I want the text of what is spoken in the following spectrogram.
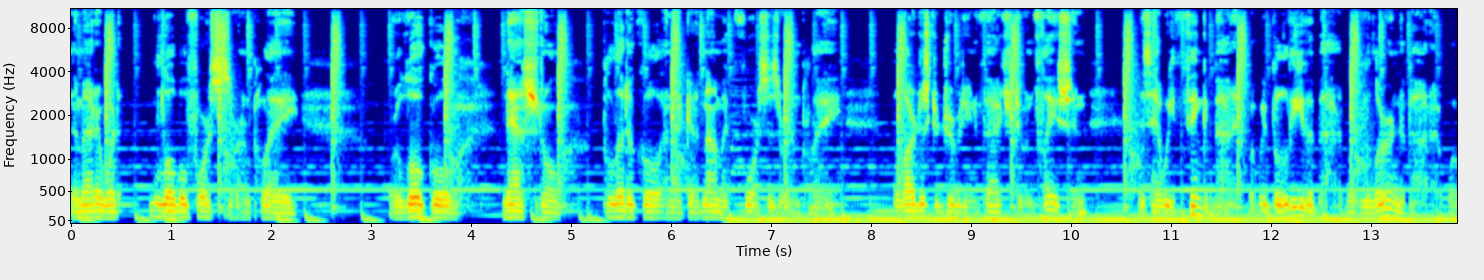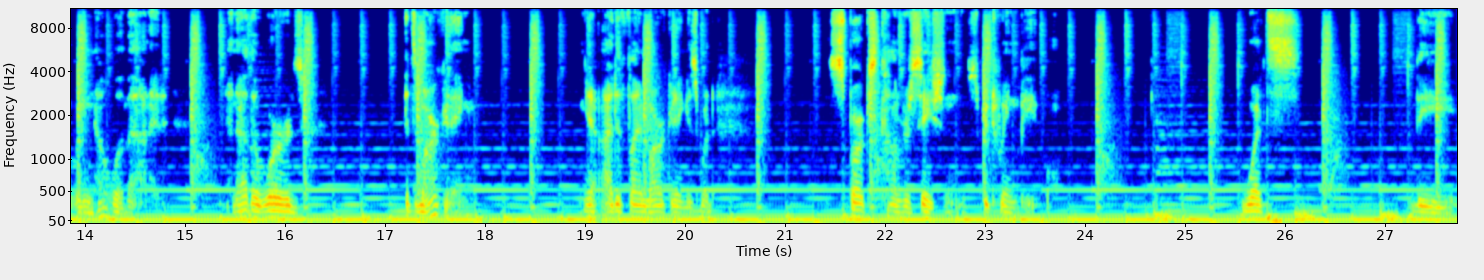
No matter what global forces are in play, or local, national, political, and economic forces are in play, the largest contributing factor to inflation is how we think about it, what we believe about it, what we learn about it, what we know about it. In other words, it's marketing. Yeah, I define marketing as what sparks conversations between people. What's the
